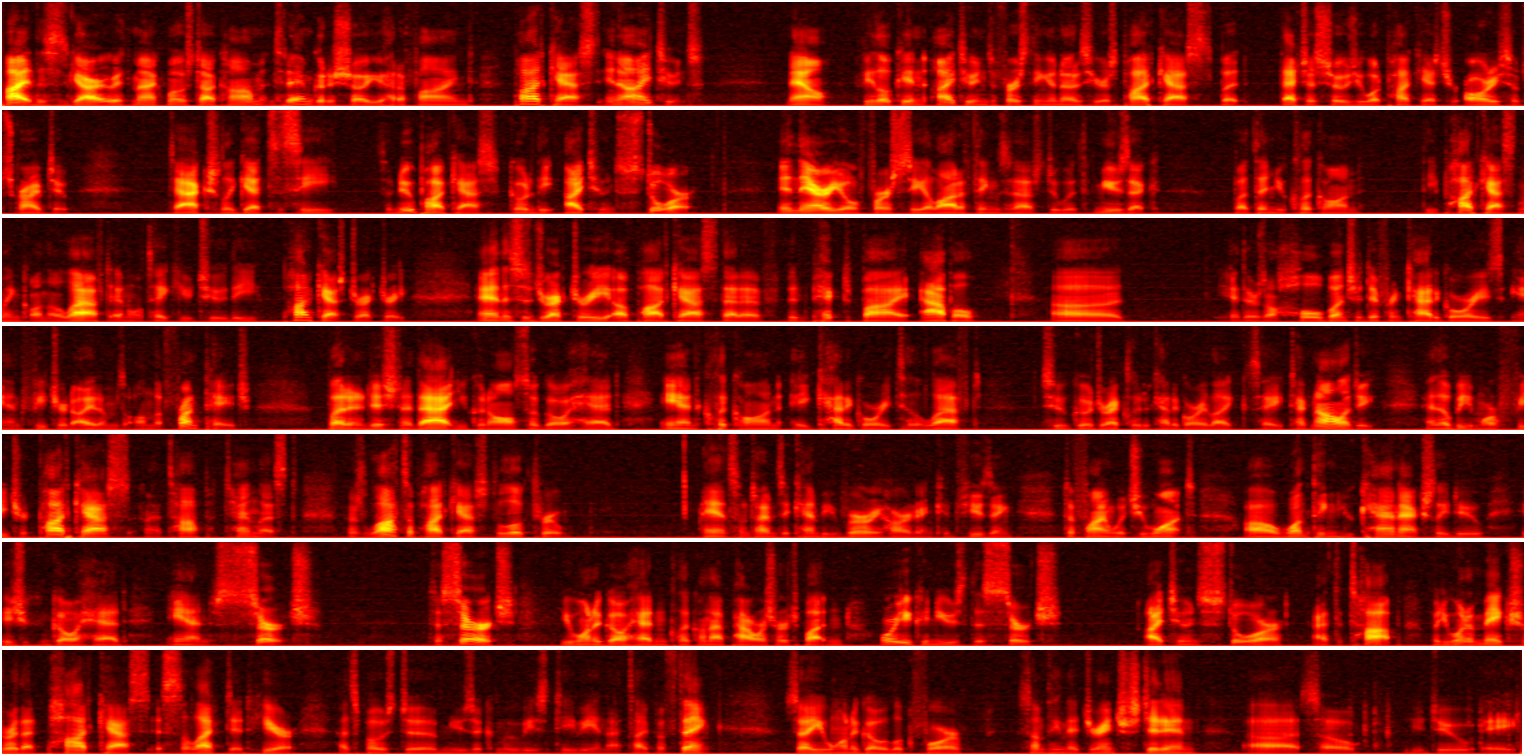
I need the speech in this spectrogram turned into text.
Hi, this is Gary with MacMost.com, and today I'm going to show you how to find podcasts in iTunes. Now, if you look in iTunes, the first thing you'll notice here is podcasts, but that just shows you what podcasts you're already subscribed to. To actually get to see some new podcasts, go to the iTunes Store. In there, you'll first see a lot of things that have to do with music, but then you click on the podcast link on the left, and it will take you to the podcast directory. And this is a directory of podcasts that have been picked by Apple. Uh, there's a whole bunch of different categories and featured items on the front page. But in addition to that, you can also go ahead and click on a category to the left to go directly to a category like, say, technology. And there'll be more featured podcasts and a top 10 list. There's lots of podcasts to look through. And sometimes it can be very hard and confusing to find what you want. Uh, one thing you can actually do is you can go ahead and search. To search, you want to go ahead and click on that power search button, or you can use the search iTunes Store at the top, but you want to make sure that podcasts is selected here as opposed to music, movies, TV, and that type of thing. So you want to go look for something that you're interested in. Uh, so you do a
